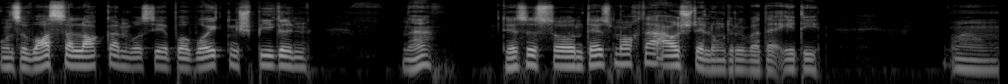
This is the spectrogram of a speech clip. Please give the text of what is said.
und so Wasserlackern, wo sie ein paar Wolken spiegeln. Ne? Das ist so, und das macht eine Ausstellung drüber, der Edi. Ähm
